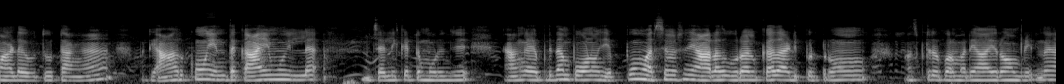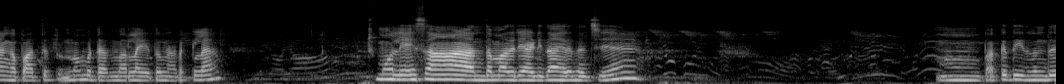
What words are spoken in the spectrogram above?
மாடை அவுத்து விட்டாங்க. பட் யாருக்கும் எந்த காயமும் இல்லை. ஜல்லிக்கட்டு முடிஞ்சு நாங்கள் எப்படி தான் போனோம். எப்பவும் வருஷம் வருஷம் யாராவது ஒரு ஆளுக்காவது அடிபட்டுரும். ஹாஸ்பிட்டல் போகிற மாதிரி ஆயிரும் அப்படின்னு நாங்கள் பார்த்துட்டு இருந்தோம். பட் அது மாதிரிலாம் எதுவும் நடக்கலை. சும்மா லேசாக அந்த மாதிரி அடி தான் இருந்துச்சு. பக்கத்து இது வந்து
